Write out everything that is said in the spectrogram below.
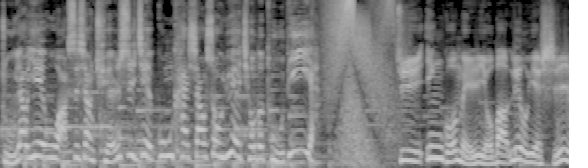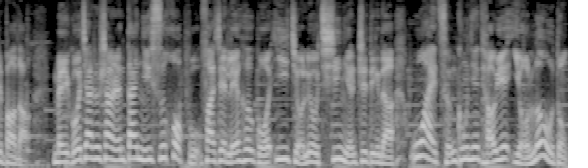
主要业务啊是向全世界公开销售月球的土地呀。据英国《每日邮报》六月十日报道，美国加州商人丹尼斯·霍普发现联合国一九六七年制定的外层空间条约有漏洞，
